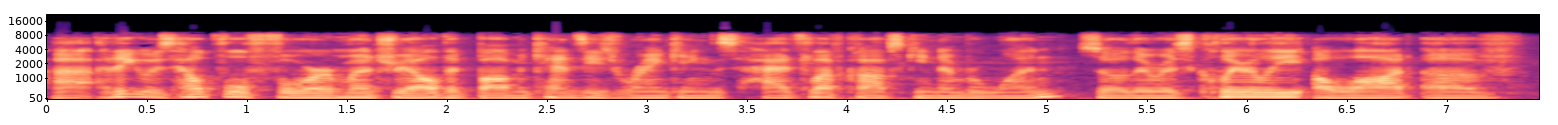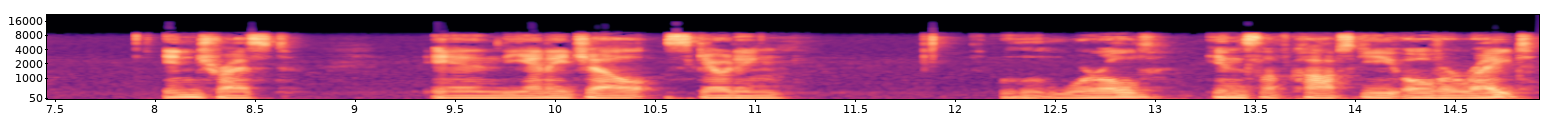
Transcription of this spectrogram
Uh, I think it was helpful for Montreal that Bob McKenzie's rankings had Slavkovsky number one, so there was clearly a lot of interest in the NHL scouting world in Slavkovsky over Wright.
